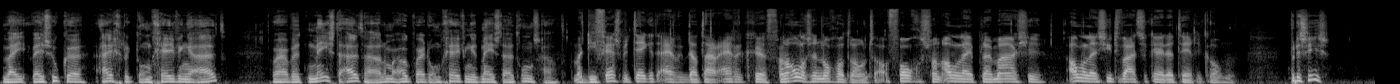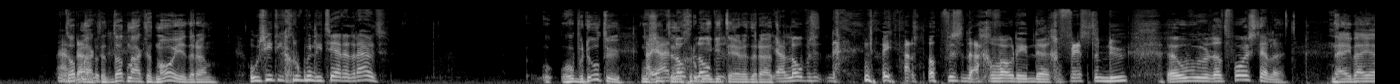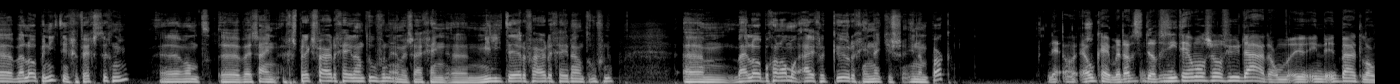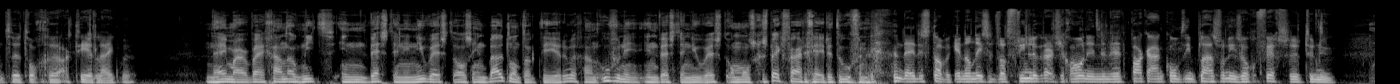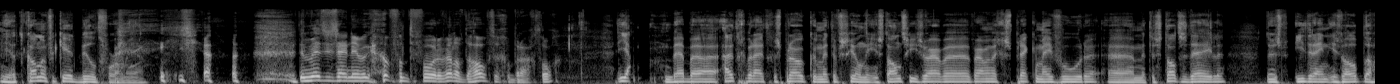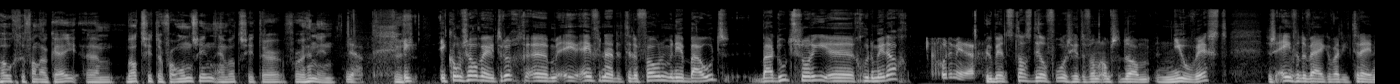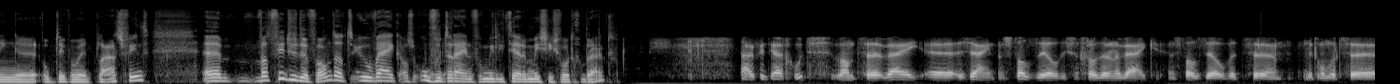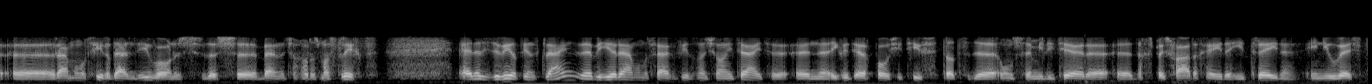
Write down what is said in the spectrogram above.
wij, wij zoeken eigenlijk de omgevingen uit waar we het meeste uithalen... maar ook waar de omgeving het meeste uit ons haalt. Maar divers betekent eigenlijk dat daar eigenlijk eh, van alles en nog wat woont. Vogels van allerlei pluimage, allerlei situaties kan je daar tegenkomen. Precies. Nou, dat, maakt het, dat maakt het mooie eraan. Hoe ziet die groep militairen eruit? Hoe, bedoelt u? Hoe Nou ja, ziet een loop- groep militairen eruit? Ja, lopen ze, nou ja, lopen ze daar gewoon in de gevesten nu? Eh, hoe moeten we dat voorstellen? Nee, wij, eh, wij lopen niet in gevechtstig nu. Eh, want eh, wij zijn gespreksvaardigheden aan het oefenen... en we zijn geen eh, militaire vaardigheden aan het oefenen. Ehm, wij lopen gewoon allemaal eigenlijk keurig in netjes in een pak. Nee, Oké, maar dat is, dat is niet helemaal zoals u daar dan in, in het buitenland eh, toch eh, acteert, lijkt me. Nee, maar wij gaan ook niet in West en in Nieuw-West als in het buitenland acteren. We gaan oefenen in West en Nieuw-West om onze gespreksvaardigheden te oefenen. nee, dat snap ik. En dan is het wat vriendelijker als je gewoon in een net pak aankomt... in plaats van in zo'n gevechtstenu. Ja, het kan een verkeerd beeld vormen, ja. De mensen zijn neem ik aan van tevoren wel op de hoogte gebracht, toch? Ja, we hebben uitgebreid gesproken met de verschillende instanties... waar we, waar we gesprekken mee voeren, eh, met de stadsdelen. Dus iedereen is wel op de hoogte van... oké, ehm, wat zit er voor ons in en wat zit er voor hun in. Ja. Dus- Ik, ik kom zo bij u terug. Ehm, e- even naar de telefoon. Meneer Baoud, Badoet, sorry. eh, goedemiddag. Goedemiddag. U bent stadsdeelvoorzitter van Amsterdam Nieuw-West. Dus een van de wijken waar die training eh, op dit moment plaatsvindt. Ehm, wat vindt u ervan dat uw wijk als oefenterrein voor militaire missies wordt gebruikt? Nou, ik vind het erg goed, want eh, wij eh, zijn een stadsdeel, het is een groter dan een wijk. Een stadsdeel met, eh, met 100, eh, eh, ruim 140.000 inwoners, dus bijna zo groot als Maastricht. En dat is de wereld in het klein. We hebben hier ruim 145 nationaliteiten. En ik vind het erg positief dat de, onze militairen de gespreksvaardigheden hier trainen in Nieuw-West.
